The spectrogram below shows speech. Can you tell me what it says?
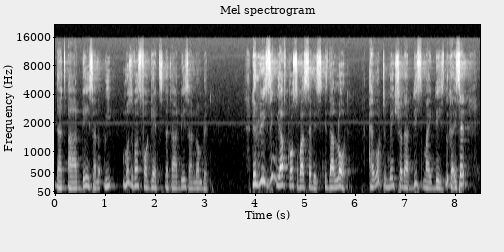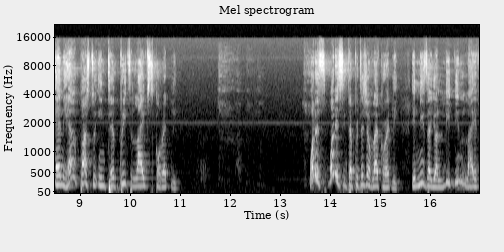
That our days are, we, most of us forget that our days are numbered. The reason we have crossover service is that, Lord, I want to make sure that this my days. Look, I said, and help us to interpret lives correctly. What is, what is interpretation of life correctly? It means that you are living life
